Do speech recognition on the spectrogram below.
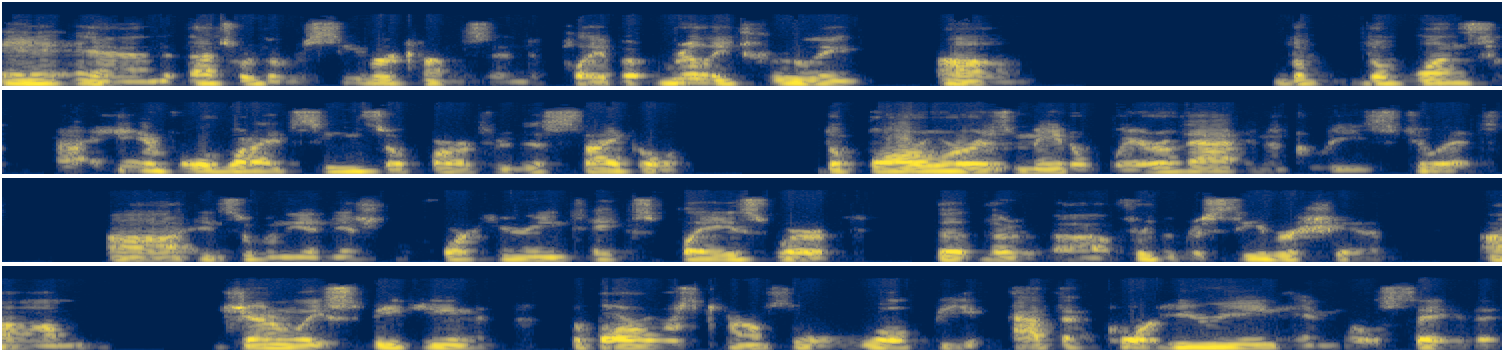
And, and, that's where the receiver comes into play. But really, truly, um, the, the ones, a handful of what I've seen so far through this cycle, the borrower is made aware of that and agrees to it. Uh, and so when the initial court hearing takes place, where the, the uh, for the receivership. Um, generally speaking, the borrower's counsel will be at that court hearing and will say that,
